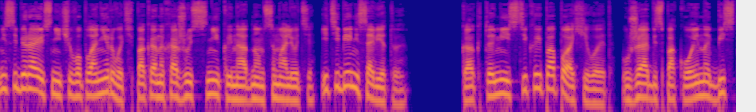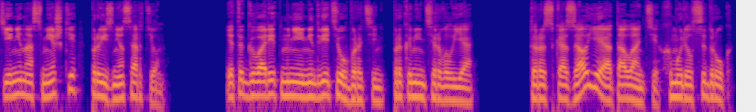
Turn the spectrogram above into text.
Не собираюсь ничего планировать, пока нахожусь с Никой на одном самолете, и тебе не советую. Как-то мистикой попахивает, уже обеспокоенно, без тени насмешки, произнес Артем. Это говорит мне медведь-оборотень, прокомментировал я. Ты рассказал ей о таланте, хмурился друг.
